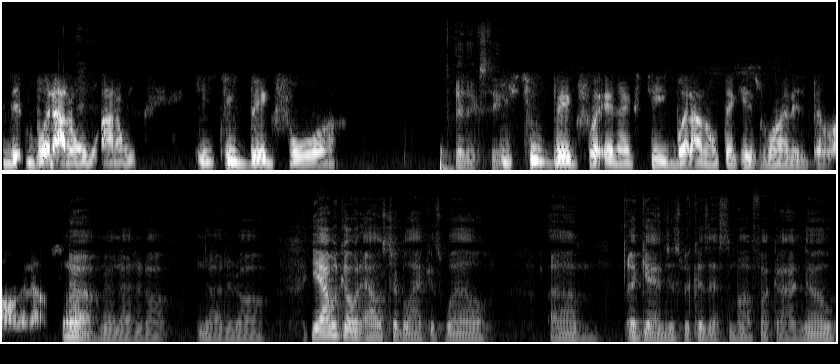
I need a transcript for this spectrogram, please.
then. But I don't. I don't. He's too big for. NXT. He's too big for NXT, but I don't think his run has been long enough. So. No, no, not at all. Not at all. Yeah, I would go with Aleister Black as well. Um, again, just because that's the motherfucker I know.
